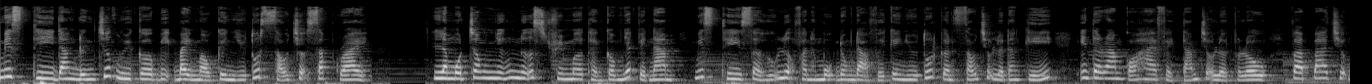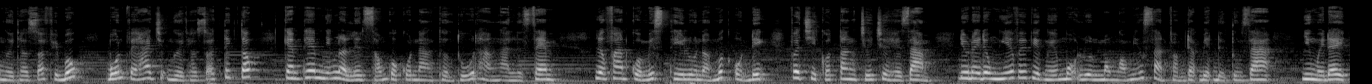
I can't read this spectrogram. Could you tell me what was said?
Miss T đang đứng trước nguy cơ bị bay màu kênh YouTube 6 triệu subscribe. Là một trong những nữ streamer thành công nhất Việt Nam, Miss T sở hữu lượng fan hâm mộ đông đảo với kênh YouTube gần 6 triệu lượt đăng ký, Instagram có 2,8 triệu lượt follow và 3 triệu người theo dõi Facebook, 4,2 triệu người theo dõi TikTok, kèm thêm những lần lên sóng của cô nàng thường thu hút hàng ngàn lượt xem. Lượng fan của Miss T luôn ở mức ổn định và chỉ có tăng chứ chưa hề giảm. Điều này đồng nghĩa với việc người hâm mộ luôn mong ngóng những sản phẩm đặc biệt được tung ra. Nhưng mới đây,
